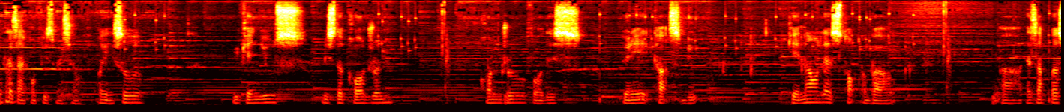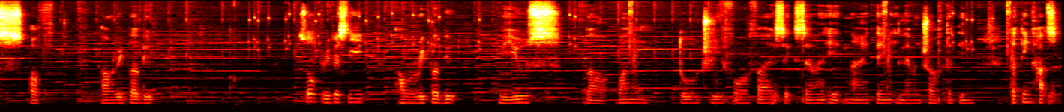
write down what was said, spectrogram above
Sometimes I confuse myself. Okay, so we can use Mr. Quadrant Control for this 28 cards build. Okay, now let's talk about uh, examples of our Reaper build. So previously, our Reaper build, we use about 1, 2, 3, 4, 5, 6, 7, 8, 9, 10, 11, 12, 13, 13 cards.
